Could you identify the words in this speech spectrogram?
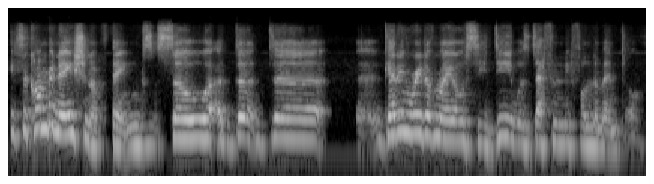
it's a combination of things. So uh, the the uh, getting rid of my OCD was definitely fundamental.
